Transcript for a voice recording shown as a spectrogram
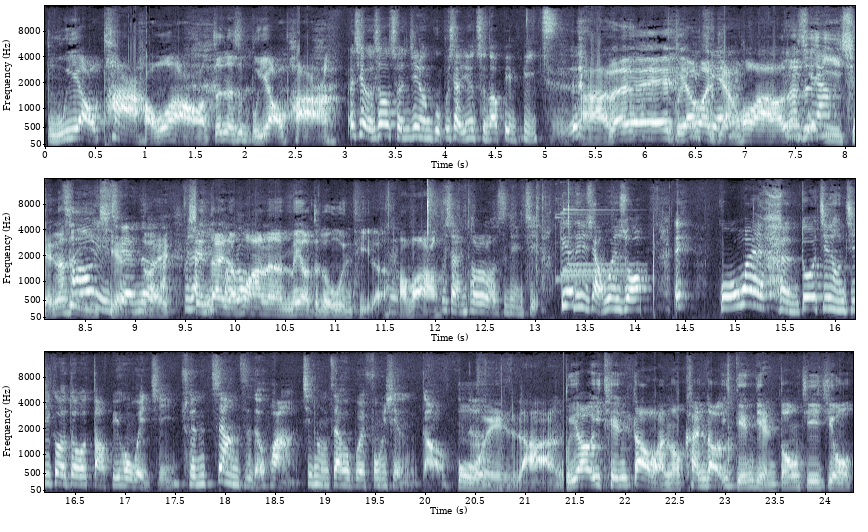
不要怕，好不好？真的是不要怕。而且有时候存金融股不小心就存到变壁值啊！喂喂，不要乱讲话哦，那是以前，那是以前，对，现在的话呢，没有这个问题了，好不好？不小心透露老师年纪。第二题想问说，哎。国外很多金融机构都倒闭或危机，存这样子的话，金融债会不会风险很高？会啦，不要一天到晚哦，看到一点点东西就。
